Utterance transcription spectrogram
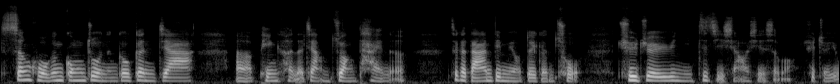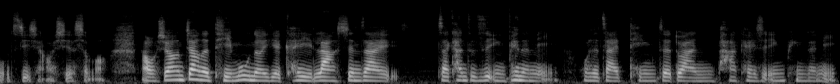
生活跟工作能够更加呃平衡的这样状态呢？这个答案并没有对跟错，取决于你自己想要写什么，取决于我自己想要写什么。那我希望这样的题目呢，也可以让现在在看这支影片的你。或者在听这段 podcast 音频的你，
